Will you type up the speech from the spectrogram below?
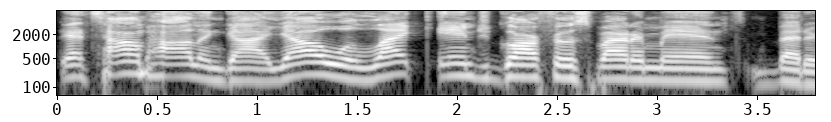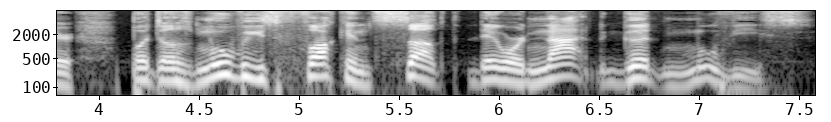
that Tom Holland got, y'all would like Andrew Garfield Spider Man better. But those movies fucking sucked. They were not good movies.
